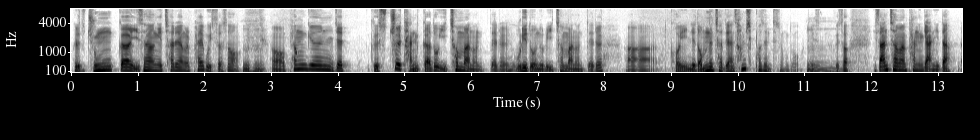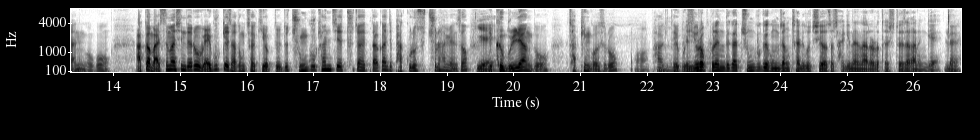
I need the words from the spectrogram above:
그래도 중가 이상의 차량을 팔고 있어서 어, 평균 이제 그 수출 단가도 2천만 원대를 우리 돈으로 2천만 원대를 아 거의 이제 넘는 차들이 한 30% 정도 음. 그래서 싼 차만 파는 게 아니다라는 거고 아까 말씀하신 대로 외국계 자동차 기업들도 중국 현지에 투자했다가 이제 밖으로 수출하면서 예. 그 물량도 잡힌 것으로 어, 파악이 음. 되고 그러니까 있습니다. 유럽 브랜드가 중국에 공장 차리고 지어서 자기네 나라로 다시 되사가는 게 네.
